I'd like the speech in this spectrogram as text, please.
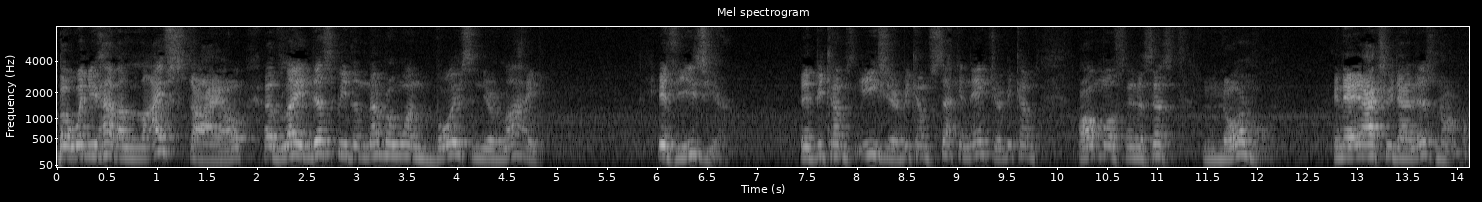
But when you have a lifestyle of letting this be the number one voice in your life, it's easier. It becomes easier. It becomes second nature. It becomes almost, in a sense, normal. And actually, that is normal.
